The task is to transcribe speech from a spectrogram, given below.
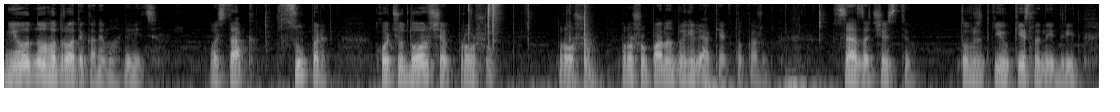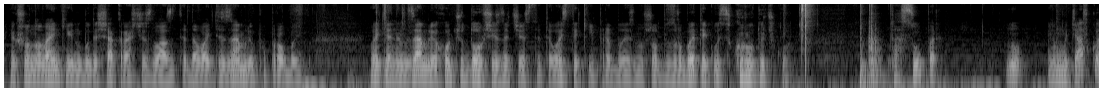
Ні одного дротика нема, дивіться. Ось так. Супер. Хочу довше, прошу. Прошу. Прошу пана Догіляк, як то кажуть. Все зачистив. То вже такий окислений дріт. Якщо новенький, він буде ще краще злазити. Давайте землю попробуємо. Витягнемо землю, я хочу довше зачистити. Ось такий приблизно, щоб зробити якусь скруточку. Та супер. Ну, йому тяжко,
